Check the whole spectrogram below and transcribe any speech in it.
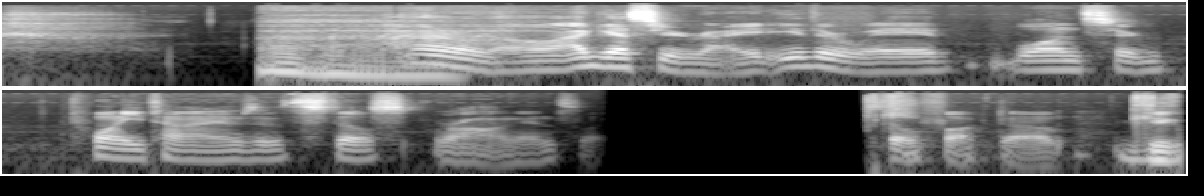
I don't know. I guess you're right. Either way, once or twenty times, it's still wrong and it's still fucked up. Get-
